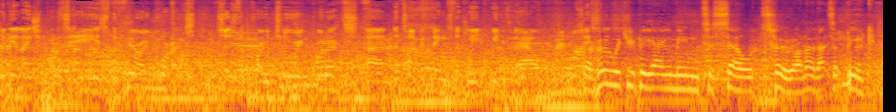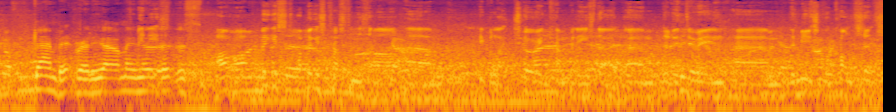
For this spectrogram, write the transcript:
with the Elation products, it is the pro products. So it's the pro touring products, the type of things that we, we put out. So, who would you be aiming to sell to? I know that's a big gambit, really. I mean, It Our, our biggest our biggest customers are um, people like touring companies that um, that are doing um, the musical concerts,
